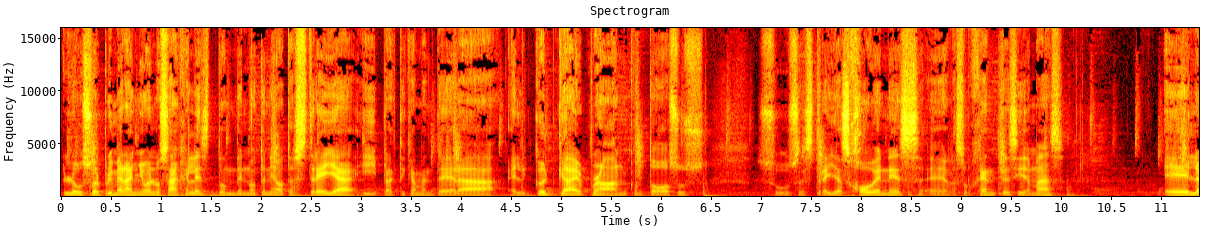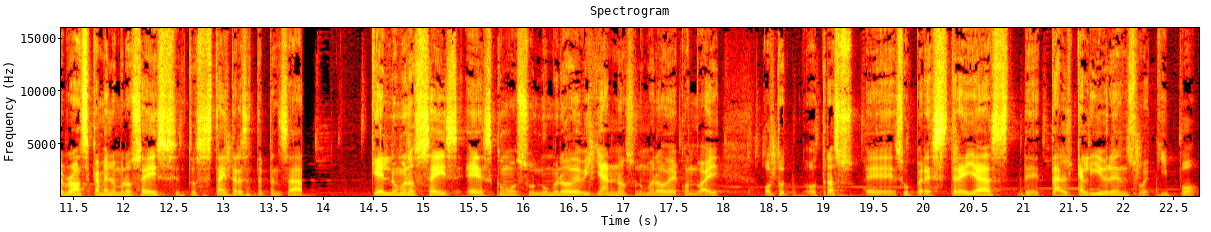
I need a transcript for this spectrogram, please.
lo usó el primer año en Los Ángeles, donde no tenía otra estrella y prácticamente era el good guy Brown con todos sus, sus estrellas jóvenes, eh, resurgentes y demás. Eh, LeBron se cambia el número 6, entonces está interesante pensar que el número 6 es como su número de villano, su número de cuando hay otras eh, superestrellas de tal calibre en su equipo.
